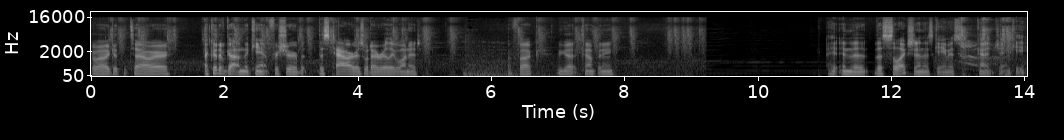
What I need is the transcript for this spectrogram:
Go out, get the tower. I could have gotten the camp for sure, but this tower is what I really wanted. Oh fuck, we got company. And the, the selection in this game is kind of janky.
